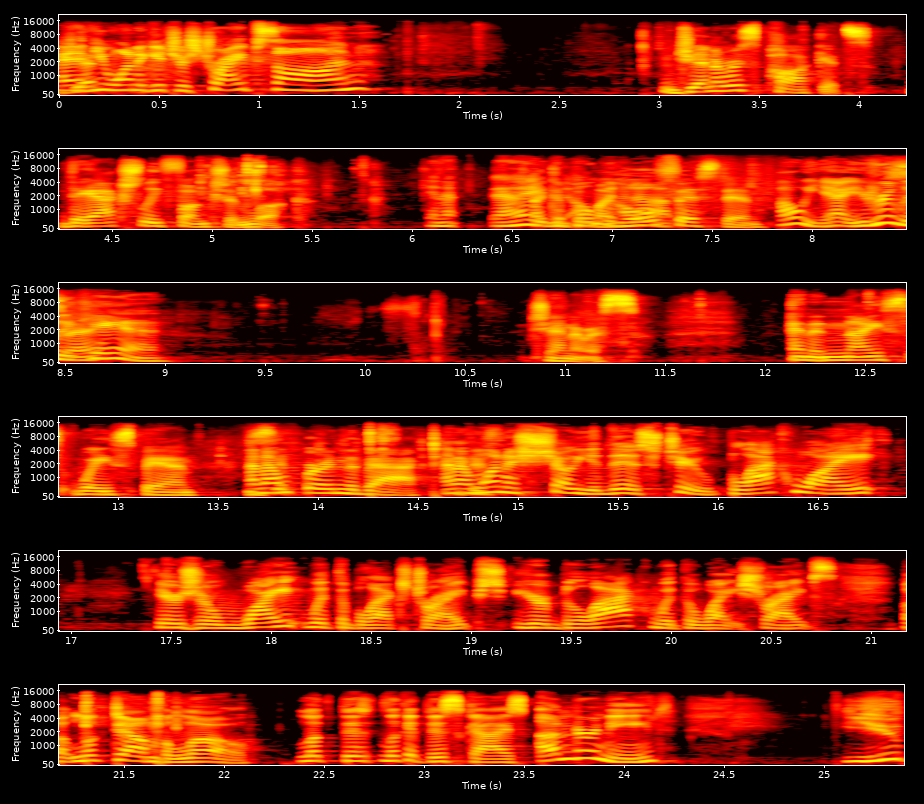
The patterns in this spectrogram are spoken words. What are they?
And Gen if you want to get your stripes on. Generous pockets. They actually function. Look. And I, I can put my whole up. fist in. Oh, yeah, you really can. Generous. And a nice waistband. And Zipper I, in the back. And There's, I want to show you this, too. Black, white. There's your white with the black stripes, your black with the white stripes. But look down below. Look, this, look at this, guys. Underneath, you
